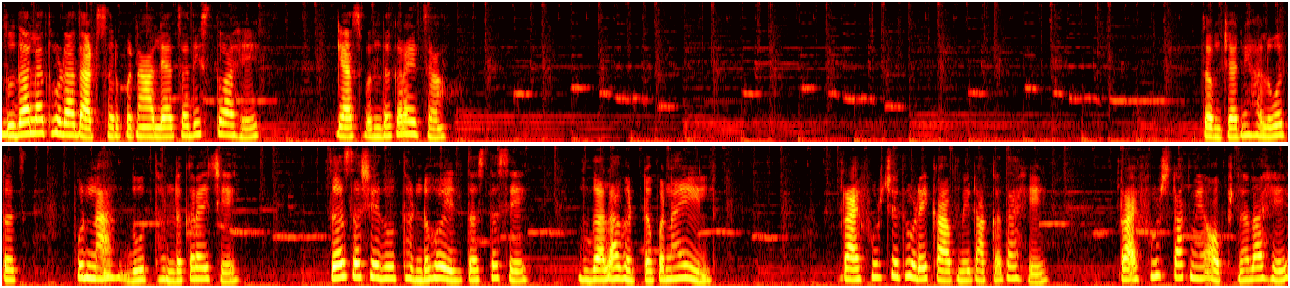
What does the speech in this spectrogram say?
दुधाला थोडा दाटसरपणा आल्याचा दिसतो आहे. गॅस बंद करायचा. चमच्याने हलवतच पुन्हा दूध थंड करायचे. जसजसे दूध थंड होईल तसतसे दुधाला घट्टपणा येईल. ड्रायफ्रूटचे थोडे काप मी टाकत आहे. ड्रायफ्रूट्स टाकणे ऑप्शनल आहे.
